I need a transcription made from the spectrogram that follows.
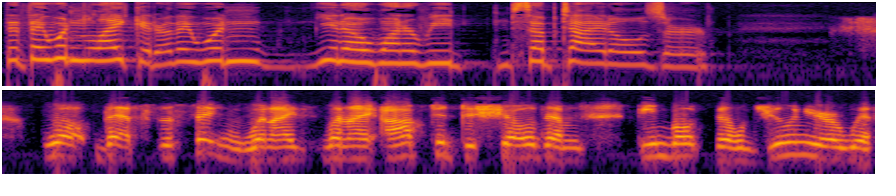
That they wouldn't like it or they wouldn't, you know, want to read subtitles or. Well, that's the thing. When I when I opted to show them Steamboat Bill Jr. with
